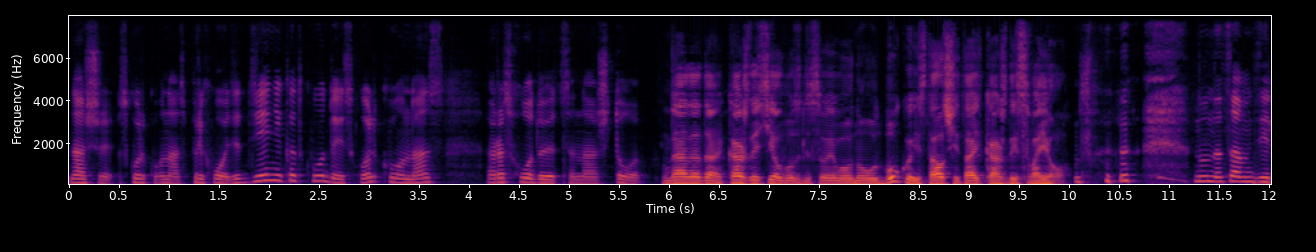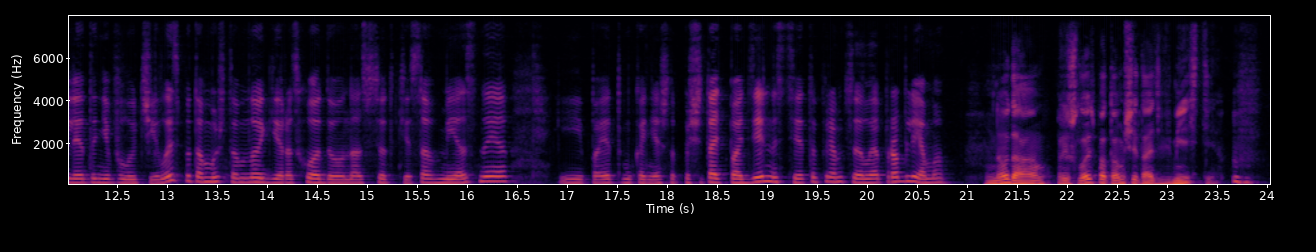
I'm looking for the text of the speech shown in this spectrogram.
наши, сколько у нас приходит денег откуда и сколько у нас расходуется на что. Да-да-да, каждый сел возле своего ноутбука и стал считать каждый свое. Ну, на самом деле это не получилось, потому что многие расходы у нас все-таки совместные, и поэтому, конечно, посчитать по отдельности это прям целая проблема. Ну да, пришлось потом считать вместе.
